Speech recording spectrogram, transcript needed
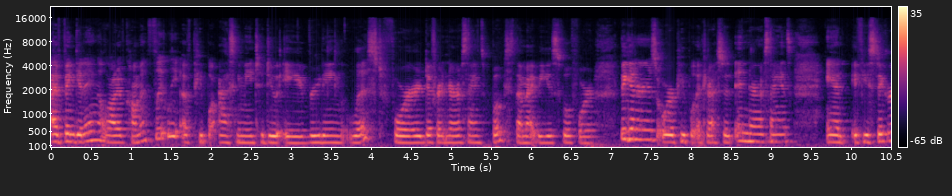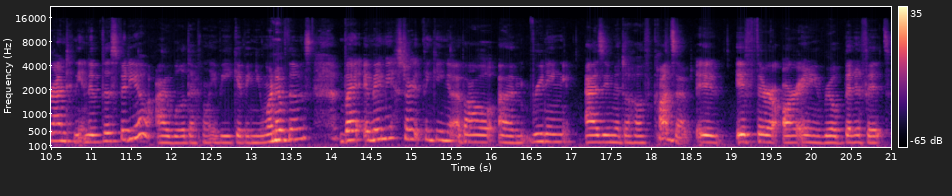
I've been getting a lot of comments lately of people asking me to do a reading list for different neuroscience books that might be useful for beginners or people interested in neuroscience. And if you stick around to the end of this video, I will definitely be giving you one of those. But it made me start thinking about um, reading as a mental health concept, if, if there are any real benefits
